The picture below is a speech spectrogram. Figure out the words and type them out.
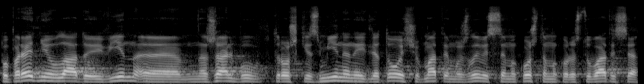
попередньою владою він, е, на жаль, був трошки змінений для того, щоб мати можливість цими коштами користуватися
